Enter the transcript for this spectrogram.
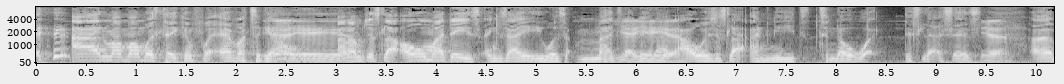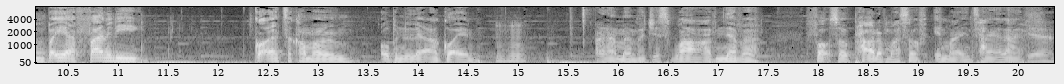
And my mum was taking forever to get Yeah, home. yeah, yeah. And I'm just like, oh my days, anxiety was mad. Yeah, that day. Like, yeah. I was just like, I need to know what this letter says. Yeah. Um, but yeah, finally got her to come home, open the letter, I got in. Mm-hmm. And I remember just, wow, I've never felt so proud of myself in my entire life. Yeah.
